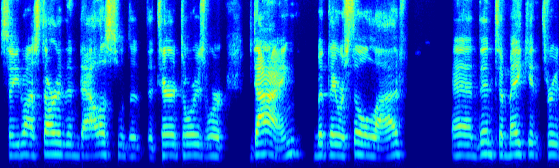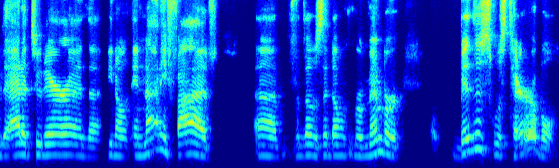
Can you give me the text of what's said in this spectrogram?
So you know i started in dallas with the, the territories were dying but they were still alive. And then to make it through the attitude era and the you know in 95 uh, for those that don't remember business was terrible.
